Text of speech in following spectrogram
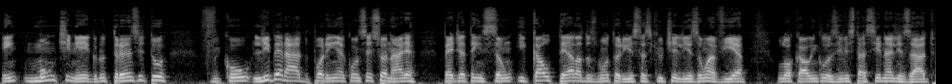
em Montenegro. O trânsito ficou liberado, porém a concessionária pede atenção e cautela dos motoristas que utilizam a via. O local, inclusive, está sinalizado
